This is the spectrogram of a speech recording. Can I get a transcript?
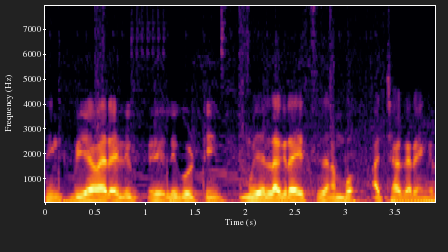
think we really good team मुझे लग रहा है इस सीजन हम बहुत अच्छा करेंगे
